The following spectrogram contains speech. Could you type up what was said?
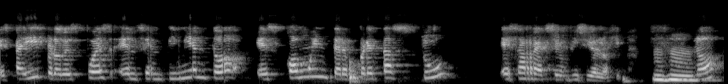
está ahí, pero después el sentimiento es cómo interpretas tú esa reacción fisiológica, ¿no?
